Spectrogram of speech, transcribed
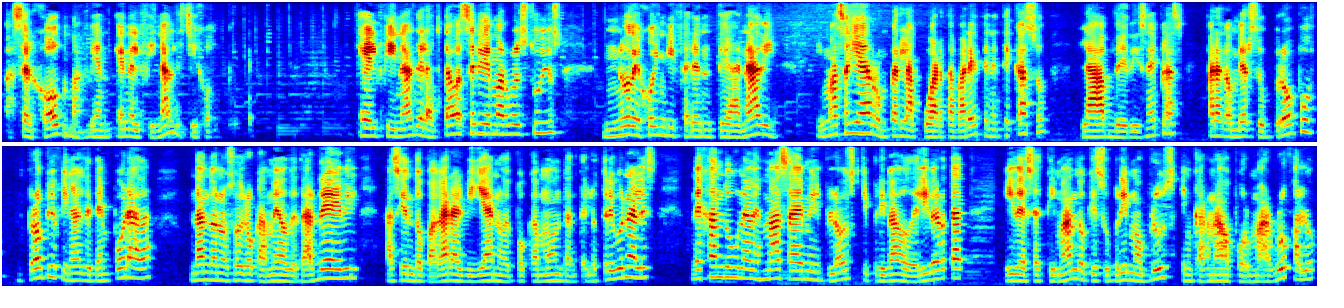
a ser Hulk más bien en el final de She-Hulk. El final de la octava serie de Marvel Studios no dejó indiferente a nadie y más allá de romper la cuarta pared, en este caso la app de Disney Plus, para cambiar su propio, propio final de temporada, dándonos otro cameo de Daredevil, haciendo pagar al villano de Pokémon ante los tribunales, dejando una vez más a Emil Blonsky privado de libertad y desestimando que su primo Bruce, encarnado por Mark Ruffalo,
